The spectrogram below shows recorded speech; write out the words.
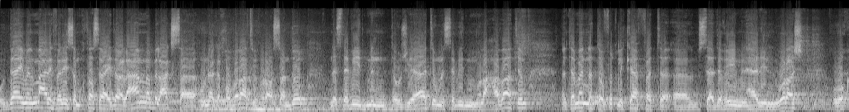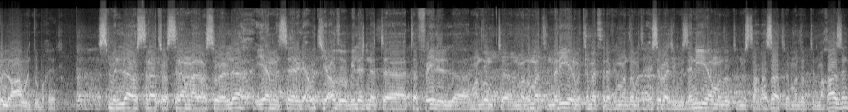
ودائما المعرفة ليس مقتصرة على الإدارة العامة بالعكس هناك خبرات في فروع الصندوق نستفيد من توجيهاتهم ونستفيد من ملاحظاتهم. نتمنى التوفيق لكافة آه، المستهدفين من هذه الورش وكل عام وأنتم بخير. بسم الله والصلاة والسلام على رسول الله. إيام الساري الحوتي عضو بلجنة آه، تفعيل منظومة المنظومات المالية المتمثلة في منظومة الحسابات الميزانية ومنظومة المستخلصات ومنظومة المخازن.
